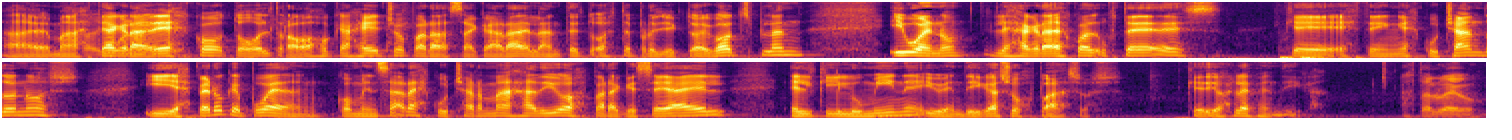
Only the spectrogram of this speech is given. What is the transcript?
Además, te agradezco todo el trabajo que has hecho para sacar adelante todo este proyecto de God's Plan. Y bueno, les agradezco a ustedes que estén escuchándonos y espero que puedan comenzar a escuchar más a Dios para que sea Él el que ilumine y bendiga sus pasos. Que Dios les bendiga. Hasta luego.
